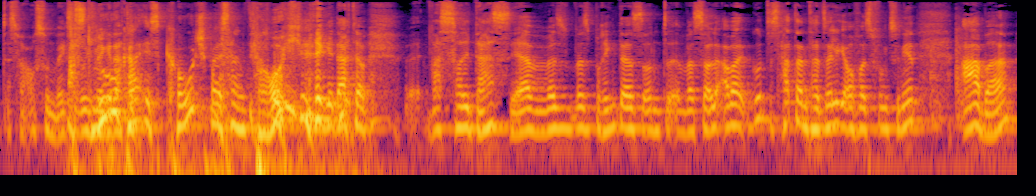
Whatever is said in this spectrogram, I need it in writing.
das war auch so ein Wechsel, was, wo ich mir gedacht habe. ist Coach bei St. Pauli. Wo ich mir gedacht habe, was soll das? Ja, was, was bringt das und äh, was soll, aber gut, es hat dann tatsächlich auch was funktioniert. Aber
